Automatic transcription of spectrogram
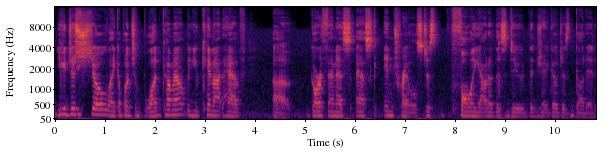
you could just show like a bunch of blood come out, but you cannot have uh, Garth Ennis esque entrails just falling out of this dude that Jango just gutted.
